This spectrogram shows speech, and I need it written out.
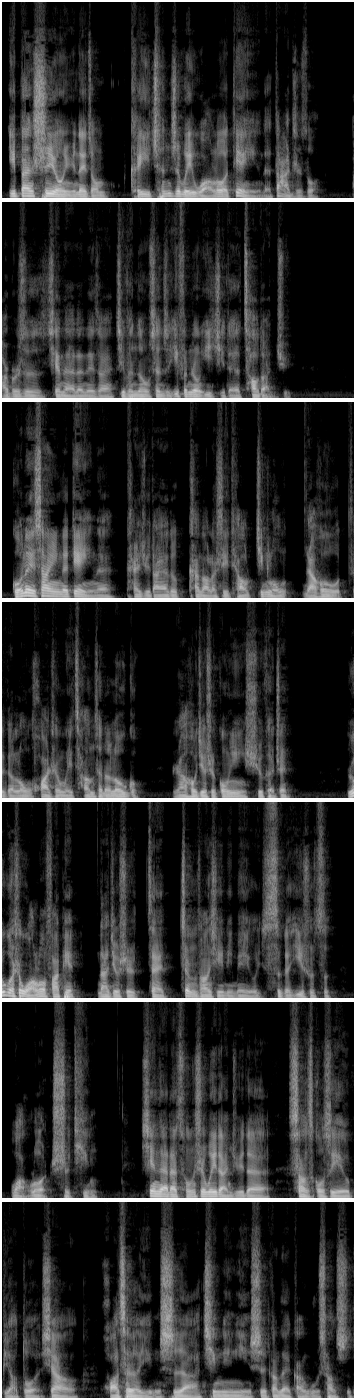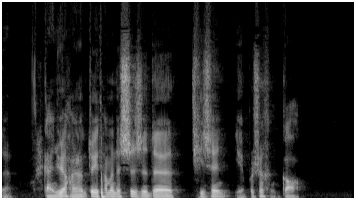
一般适用于那种可以称之为网络电影的大制作，而不是现在的那种几分钟甚至一分钟一集的超短剧。国内上映的电影呢，开局大家都看到了是一条金龙，然后这个龙化身为长城的 logo，然后就是公映许可证。如果是网络发片，那就是在正方形里面有四个艺术字“网络视听”。现在呢从事微短剧的上市公司也有比较多，像华策影视啊、青林影视，刚在港股上市的，感觉好像对他们的市值的提升也不是很高。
